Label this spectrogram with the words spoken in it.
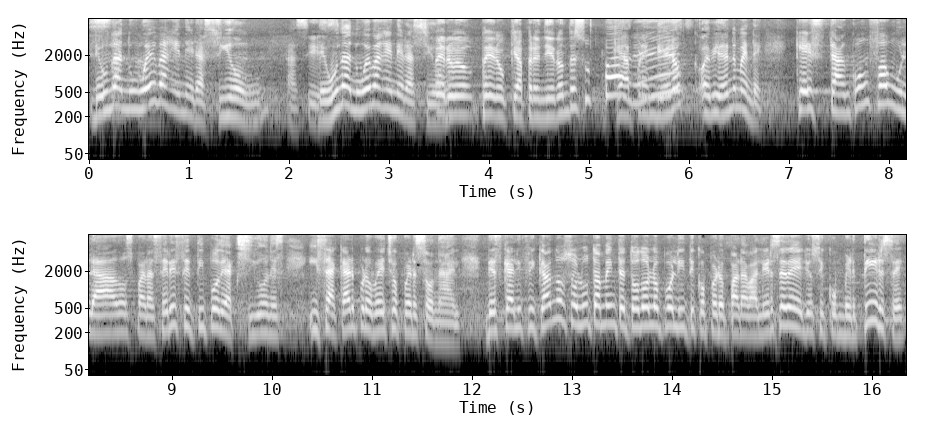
de una nueva generación, Así de una nueva generación Pero, pero que aprendieron de sus padres. que aprendieron, evidentemente, que están confabulados para hacer ese tipo de acciones y sacar provecho personal, descalificando absolutamente todo lo político, pero para valerse de ellos y convertirse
